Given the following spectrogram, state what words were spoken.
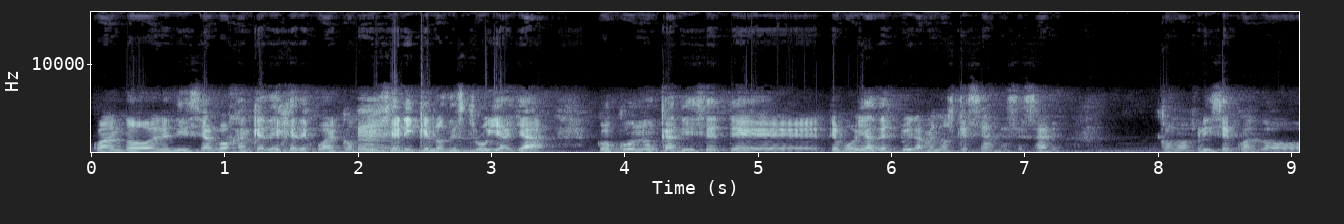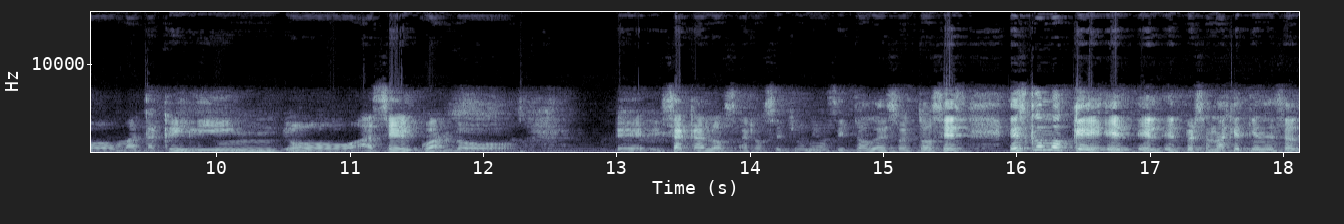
cuando le dice a Gohan que deje de jugar con Mm, Freezer y que lo ujú. destruya ya. Goku nunca dice te, te voy a destruir a menos que sea necesario. Como a Freezer cuando mata a Krillin o a Cell cuando eh, saca a los, a los Juniors y todo eso. Entonces, es como que el, el- el personaje tiene esas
